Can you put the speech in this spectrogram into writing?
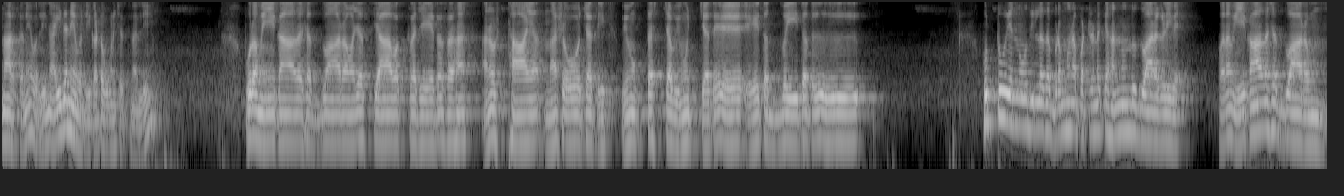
ನಾಲ್ಕನೇ ವಲ್ಲಿ, ಐದನೇ ವಲ್ಲಿ, ಕಠೋಪನಿಷತ್ತಿನಲ್ಲಿ. ಪುರಮೇಕಾದಶದ್ವಾರಮಯಸ್ಯಾವಕ್ರಚೇತಸಃ ಅನುಷ್ಠಾಯ ನ ಶೋಚತಿ ವಿಮುಕ್ತಶ್ಚ ವಿಮುಚ್ಯತೆ ಏತದ್ವೈತತ್. ಹುಟ್ಟು ಎನ್ನುವುದಿಲ್ಲದ ಬ್ರಹ್ಮನ ಪಟ್ಟಣಕ್ಕೆ ಹನ್ನೊಂದು ದ್ವಾರಗಳಿವೆ. ಪರಂ ಏಕಾದಶ ದ್ವಾರಂ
